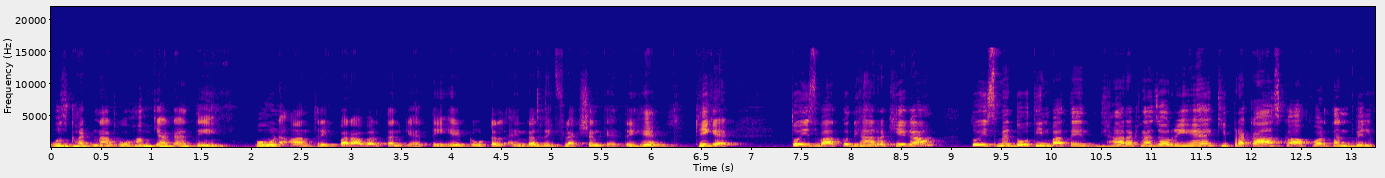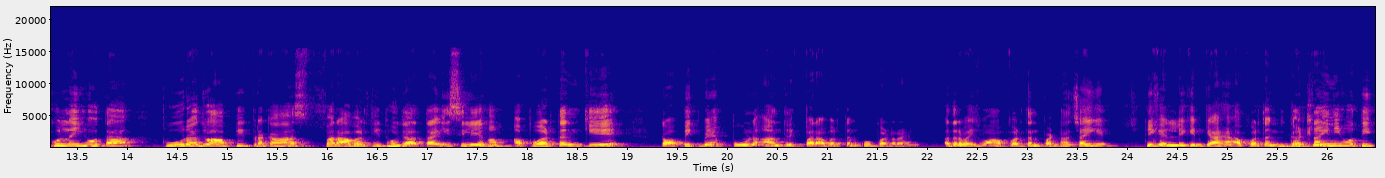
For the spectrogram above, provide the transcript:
उस घटना को हम क्या कहते हैं, पूर्ण आंतरिक परावर्तन कहते हैं टोटल एंगल रिफ्लेक्शन कहते हैं, ठीक है? तो इस बात को ध्यान रखिएगा। तो इसमें दो तीन बातें ध्यान रखना ज़रूरी है कि प्रकाश का अपवर्तन बिल्कुल नहीं होता, पूरा जो आपतित प्रकाश परावर्तित हो जाता है, इसलिए हम अपवर्तन के टॉपिक में पूर्ण आंतरिक परावर्तन को पढ़ रहे हैं। अदरवाइज़ वहाँ अपवर्तन पढ़ना चाहिए। ठीक है, लेकिन क्या है, अपवर्तन की घटना ही नहीं होती।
